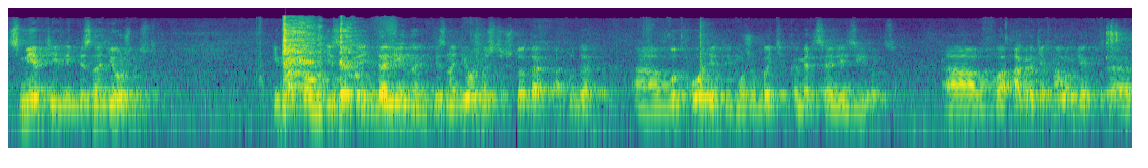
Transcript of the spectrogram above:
смерти или безнадежности. И потом из этой долины безнадежности что-то оттуда а, выходит и, может быть, коммерциализируется. А в агротехнологиях э,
